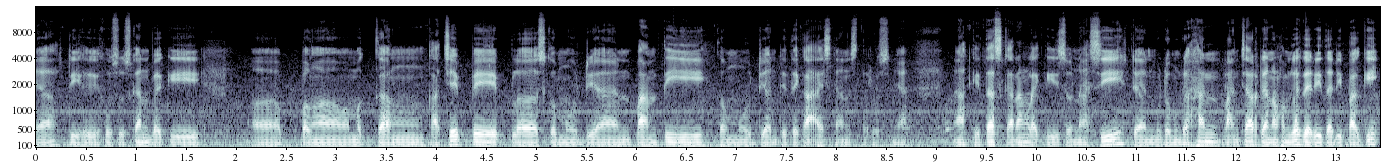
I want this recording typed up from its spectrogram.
ya dikhususkan bagi uh, pemegang KCP plus kemudian Panti, kemudian DTKS dan seterusnya. Nah, kita sekarang lagi zonasi dan mudah-mudahan lancar dan alhamdulillah dari tadi pagi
